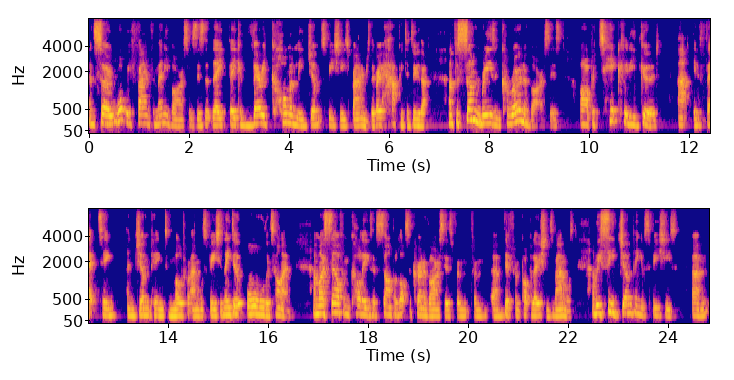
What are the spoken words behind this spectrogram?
And so what we found for many viruses is that they, they can very commonly jump species boundaries. They're very happy to do that. And for some reason, coronaviruses are particularly good at infecting and jumping to multiple animal species. They do it all the time. And myself and colleagues have sampled lots of coronaviruses from, from um, different populations of animals. And we see jumping of species um,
